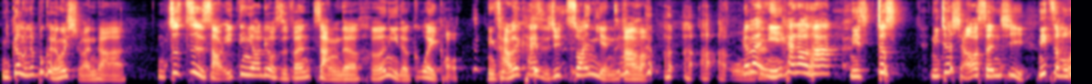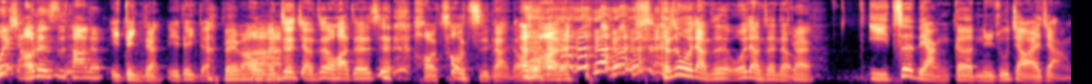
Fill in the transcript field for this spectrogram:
你根本就不可能会喜欢她啊。你就至少一定要六十分，长得合你的胃口，你才会开始去钻研她嘛。要不然你一看到她，你就你就想要生气，你怎么会想要认识他呢？一定的，一定的，对吧？我们这讲这个话真的是好臭直男的，妈的！可是我讲真的，我讲真的。以这两个女主角来讲，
